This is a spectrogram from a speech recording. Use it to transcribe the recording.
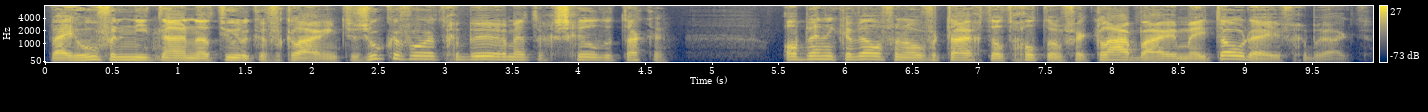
Wij hoeven niet naar een natuurlijke verklaring te zoeken voor het gebeuren met de geschilde takken. Al ben ik er wel van overtuigd dat God een verklaarbare methode heeft gebruikt.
